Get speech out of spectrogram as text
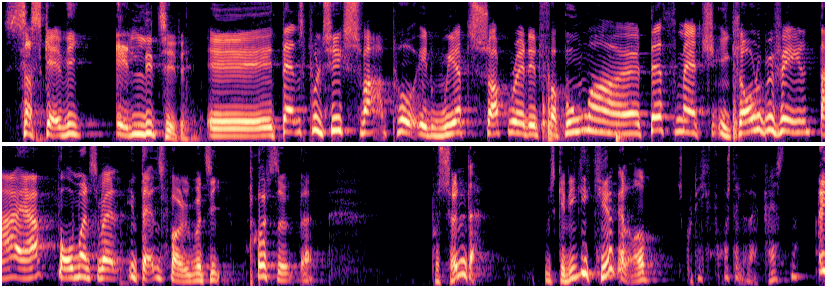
Så skal vi endelig til det. Øh, dansk politik svar på et weird subreddit for boomer øh, deathmatch i Klovnebuffeten. Der er formandsvalg i Dansk Folkeparti på søndag. På søndag? Skal de ikke i kirke eller hvad? Skulle de ikke forestille at være kristne? Ej,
